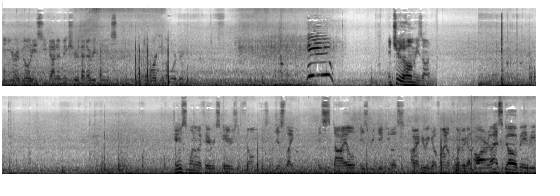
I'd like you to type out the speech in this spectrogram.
in your abilities. You got to make sure that everything's in working order. And cheer the homies on. James is one of my favorite skaters to film because just like his style is ridiculous. All right, here we go. Final corner. We got R. Let's go, baby.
